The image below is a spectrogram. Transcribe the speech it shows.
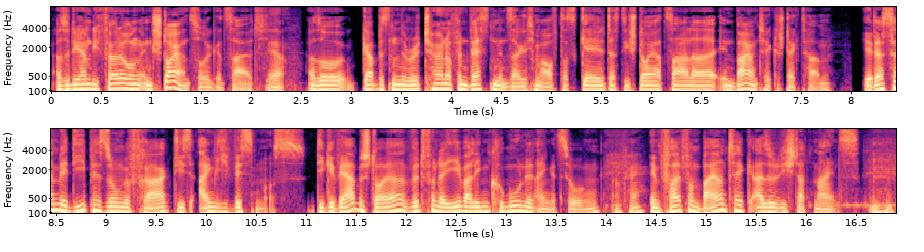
Also die haben die Förderung in Steuern zurückgezahlt. Ja. Also gab es einen Return of Investment, sage ich mal, auf das Geld, das die Steuerzahler in BioNTech gesteckt haben. Ja, das haben wir die Person gefragt, die es eigentlich wissen muss. Die Gewerbesteuer wird von der jeweiligen Kommune eingezogen. Okay. Im Fall von BioNTech also die Stadt Mainz. Mhm.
